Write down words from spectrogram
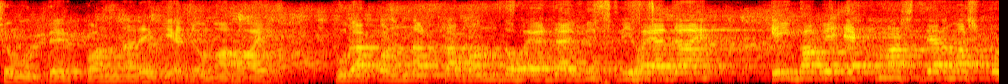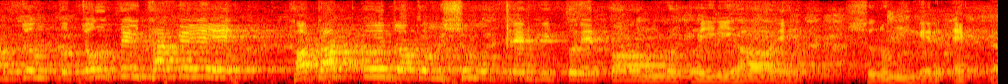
সমুদ্রের কন্যারে গিয়ে জমা হয়। পুরা কন্যারটা বন্ধ হয়ে যায়, বিশ্রী হয়ে যায়। এইভাবে এক মাস, দেড় মাস পর্যন্ত চলতেই থাকে। হঠাৎ করে যখন সমুদ্রের ভিতরে তরঙ্গ তৈরি হয়, সুরঙ্গের একটা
